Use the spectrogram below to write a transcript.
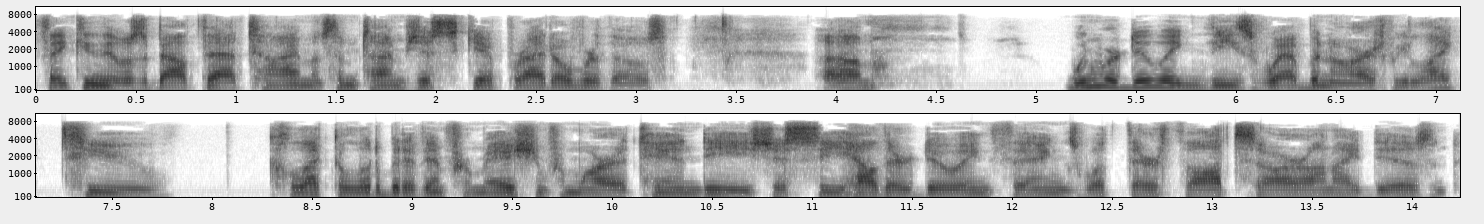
thinking it was about that time, and sometimes just skip right over those. Um, when we're doing these webinars, we like to collect a little bit of information from our attendees, just see how they're doing things, what their thoughts are on ideas and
